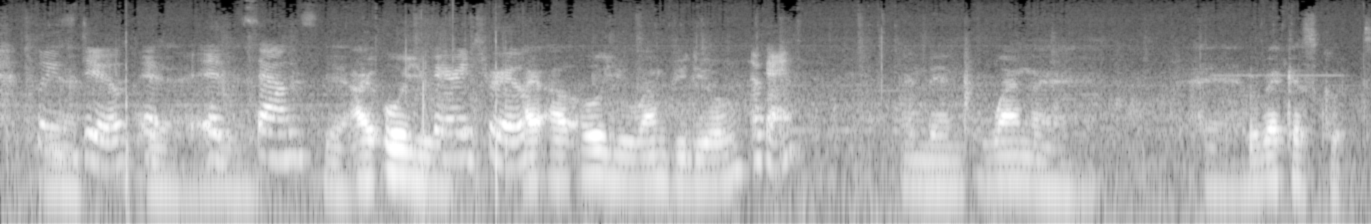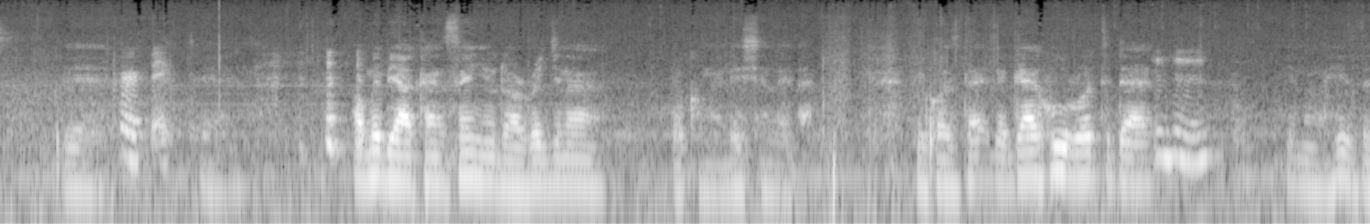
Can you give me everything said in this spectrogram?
Please Yeah. do. It, Yeah, it yeah. sounds Yeah, I owe you. very true. I, I owe you one video okay. and then one uh, uh, Rebecca's quote. Yeah, Perfect. yeah. or maybe I can send you the original recommendation letter. Because that, the guy who wrote that, Mm -hmm. you know, he's the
